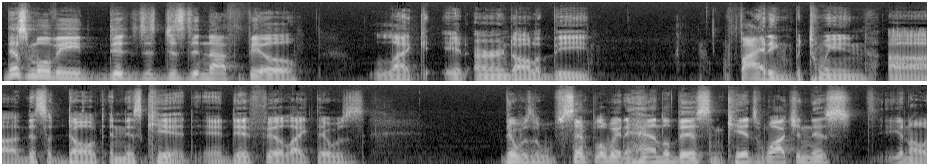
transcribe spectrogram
This movie did just, just did not feel like it earned all of the fighting between uh, this adult and this kid. It did feel like there was there was a simpler way to handle this, and kids watching this, you know,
